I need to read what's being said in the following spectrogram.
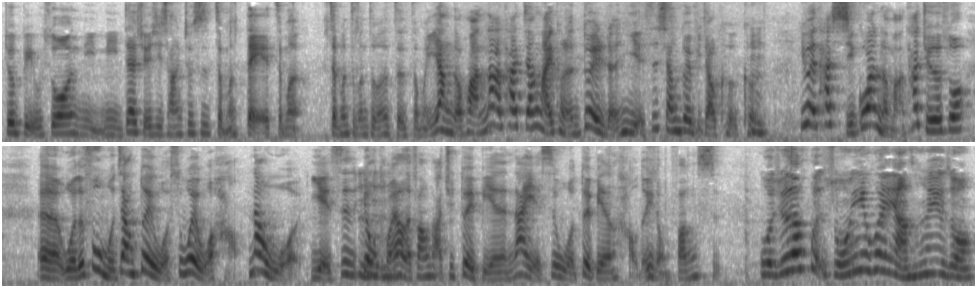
就比如说你你在学习上就是怎么得怎么怎么怎么怎么怎怎么样的话，那他将来可能对人也是相对比较苛刻，因为他习惯了嘛，他觉得说。呃，我的父母这样对我是为我好，那我也是用同样的方法去对别人，那也是我对别人好的一种方式。我觉得会容易会养成一种，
